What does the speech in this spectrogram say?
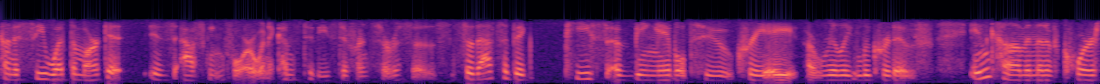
kind of see what the market is asking for when it comes to these different services. So that's a big piece of being able to create a really lucrative income and then of course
